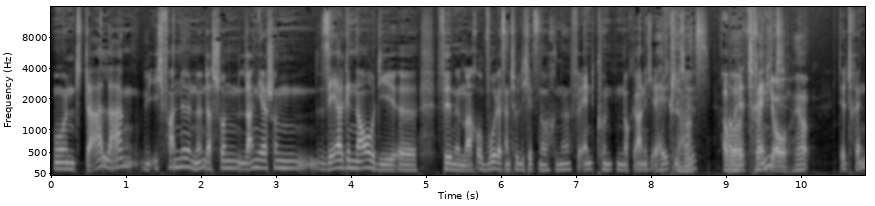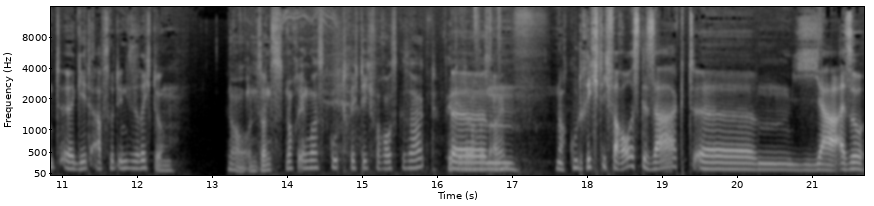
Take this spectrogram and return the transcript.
Und da lagen, wie ich fand, ne, das schon lange ja schon sehr genau die äh, Filme macht, obwohl das natürlich jetzt noch ne, für Endkunden noch gar nicht erhältlich Klar. ist. Aber, aber der Trend, auch, ja. der Trend äh, geht absolut in diese Richtung. Genau. Und sonst noch irgendwas gut richtig vorausgesagt? Fällt dir ähm, noch was ein? Ähm, noch gut richtig vorausgesagt? Ähm, ja, also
